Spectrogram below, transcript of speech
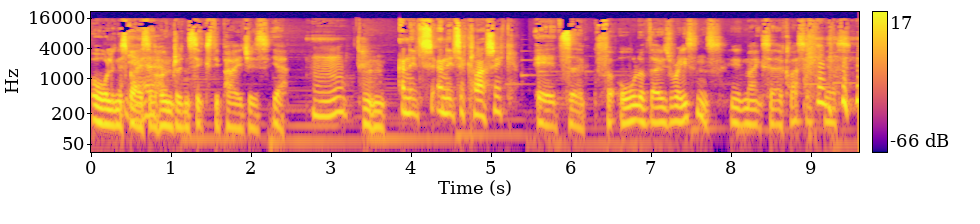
all in the space of 160 pages. Yeah. and it's and it's a classic. It's uh, for all of those reasons. It makes it a classic. Yes.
